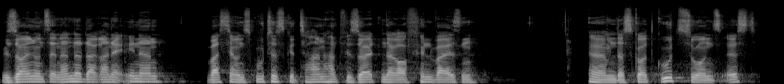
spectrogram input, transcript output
Wir sollen uns einander daran erinnern, was er uns Gutes getan hat. Wir sollten darauf hinweisen, ähm, dass Gott gut zu uns ist.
